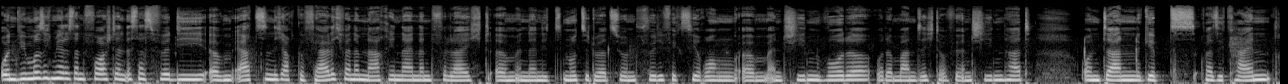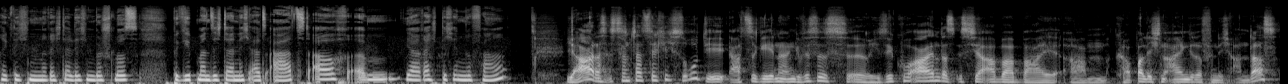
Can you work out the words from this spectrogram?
Und wie muss ich mir das dann vorstellen? Ist das für die ähm, Ärzte nicht auch gefährlich, wenn im Nachhinein dann vielleicht ähm, in der Notsituation für die Fixierung ähm, entschieden wurde oder man sich dafür entschieden hat? Und dann gibt es quasi keinen träglichen richterlichen Beschluss. Begibt man sich da nicht als Arzt auch ähm, ja rechtlich in Gefahr? Ja, das ist dann tatsächlich so. Die Ärzte gehen ein gewisses äh, Risiko ein. Das ist ja aber bei ähm, körperlichen Eingriffen nicht anders.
